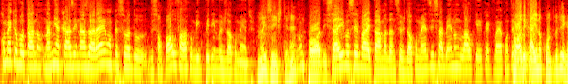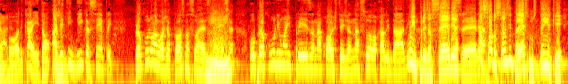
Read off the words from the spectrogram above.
como é que eu vou estar no, na minha casa em Nazaré uma pessoa do, de São Paulo falar comigo pedindo meus documentos? Não existe, né? Não pode. Isso aí você vai estar mandando seus documentos e sabendo lá o que, o que, é que vai acontecer. Pode cair no conto do vigário. Pode cair. Então, a uhum. gente indica sempre procure uma loja próxima à sua residência uhum. ou procure uma empresa na qual esteja na sua localidade. Uma empresa séria. séria. As soluções empréstimos tem aqui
